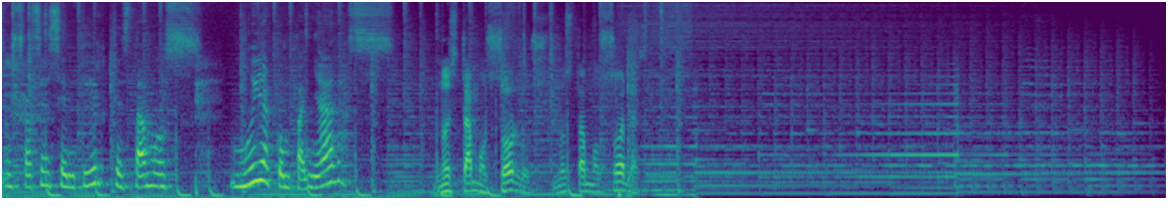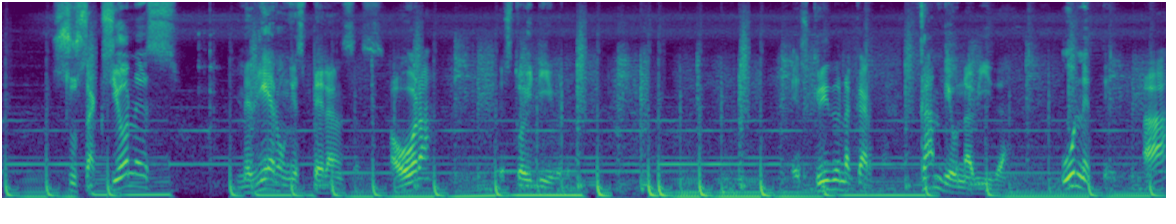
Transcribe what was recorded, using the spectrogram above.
Nos hacen sentir que estamos muy acompañadas. No estamos solos, no estamos solas. Sus acciones me dieron esperanzas. Ahora estoy libre. Escribe una carta, cambia una vida. Únete a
